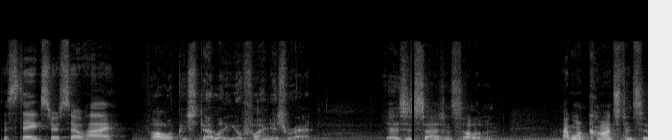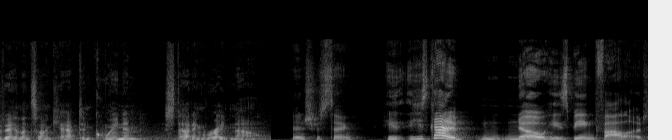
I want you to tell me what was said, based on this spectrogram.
The stakes are so high. Follow Costello, you'll find his rat. Yeah, this is Sergeant Sullivan. I want constant surveillance on Captain Queenan, starting right now. Interesting. He, he's got to know he's being followed.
